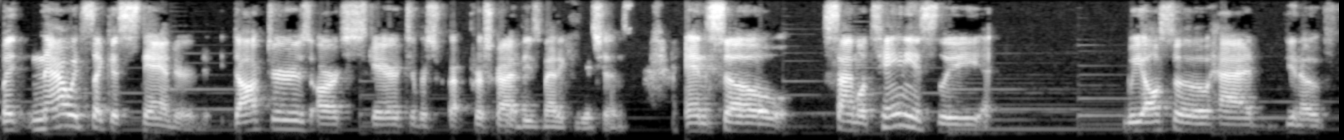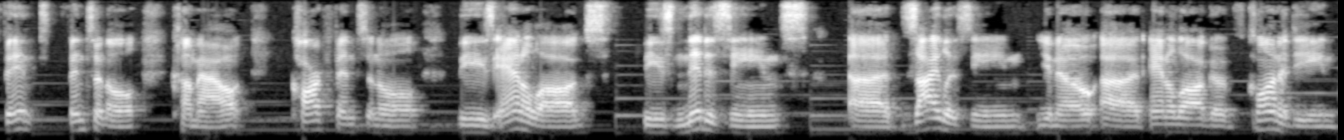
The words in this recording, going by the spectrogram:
but now it's like a standard. Doctors are scared to prescri- prescribe these medications. And so simultaneously we also had you know fent- fentanyl come out carfentanil these analogs these nitazines, uh, xylazine, you know, uh, analog of clonidine,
